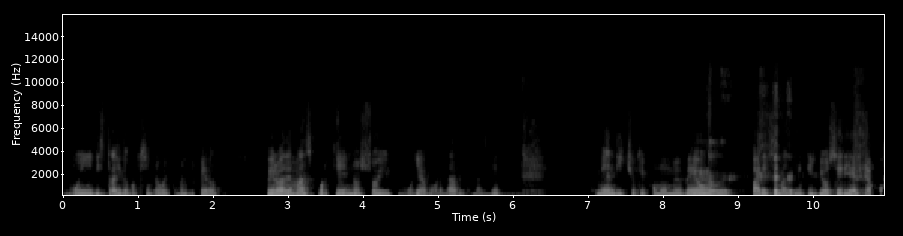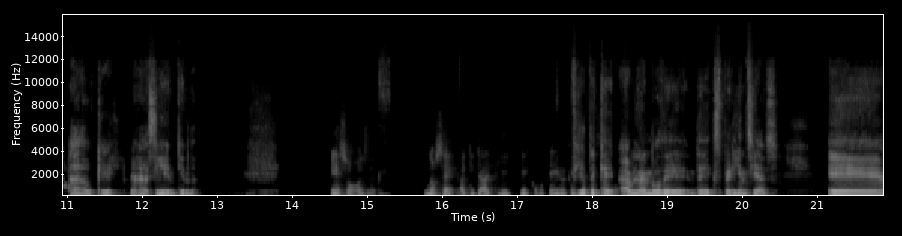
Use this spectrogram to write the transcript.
muy distraído, porque siempre voy como en el pedo, pero además porque no soy muy abordable, más bien me han dicho que como me veo, parece más bien que yo sería el que aborda. Ah, ok, ajá, sí, entiendo. Eso, no sé, a ti, a ti ¿cómo te ha ido? Fíjate que hablando de, experiencias, eh,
